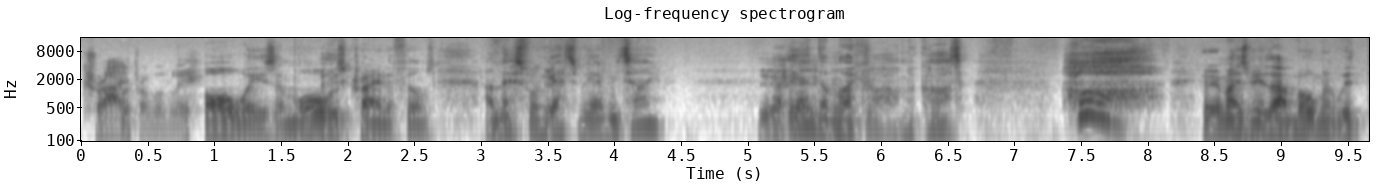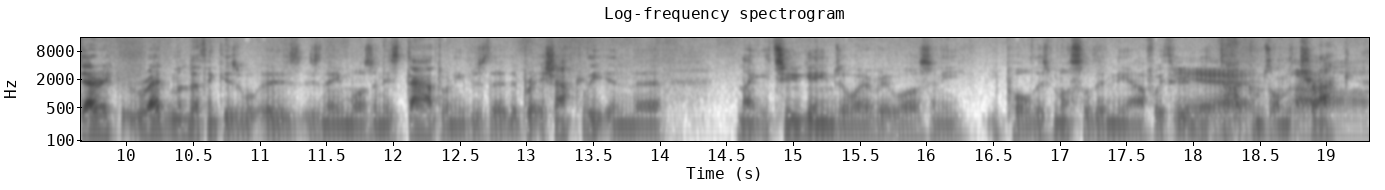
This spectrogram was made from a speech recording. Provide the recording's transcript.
Cry, probably. Always, I'm always crying at films, and this one gets me every time. Yeah. At the end, I'm like, oh my god. it reminds me of that moment with Derek Redmond, I think his his, his name was, and his dad when he was the, the British athlete in the '92 games or whatever it was, and he, he pulled his muscle, didn't he, halfway through, and his dad comes on the track Oh,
